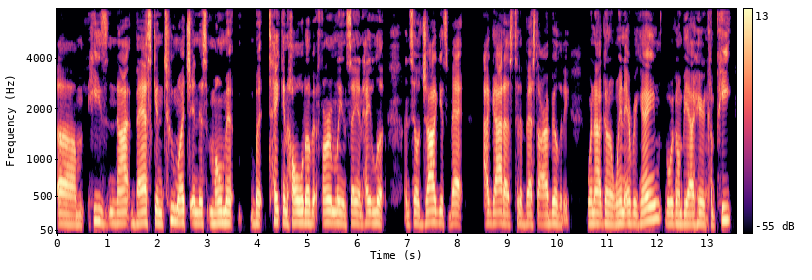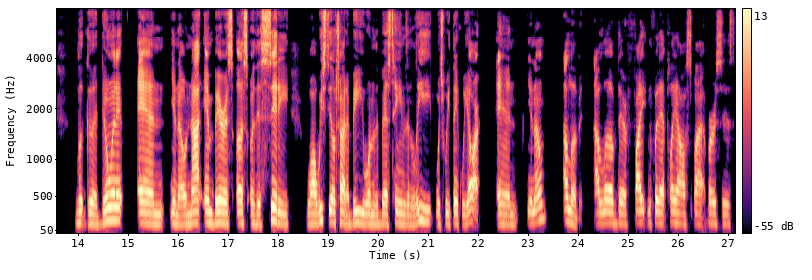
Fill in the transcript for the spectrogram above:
Um, he's not basking too much in this moment, but taking hold of it firmly and saying, "Hey, look, until Ja gets back, I got us to the best of our ability. We're not going to win every game, but we're going to be out here and compete, look good doing it, and you know, not embarrass us or this city while we still try to be one of the best teams in the league, which we think we are. And you know, I love it. I love their fighting for that playoff spot versus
